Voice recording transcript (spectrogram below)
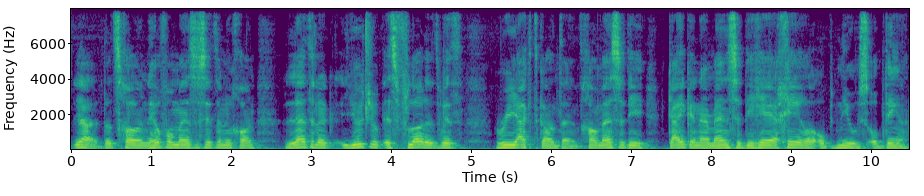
Ja, dat is gewoon... Heel veel mensen zitten nu gewoon... Letterlijk... YouTube is flooded with react content. Gewoon mensen die kijken naar mensen die reageren op nieuws, op dingen.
